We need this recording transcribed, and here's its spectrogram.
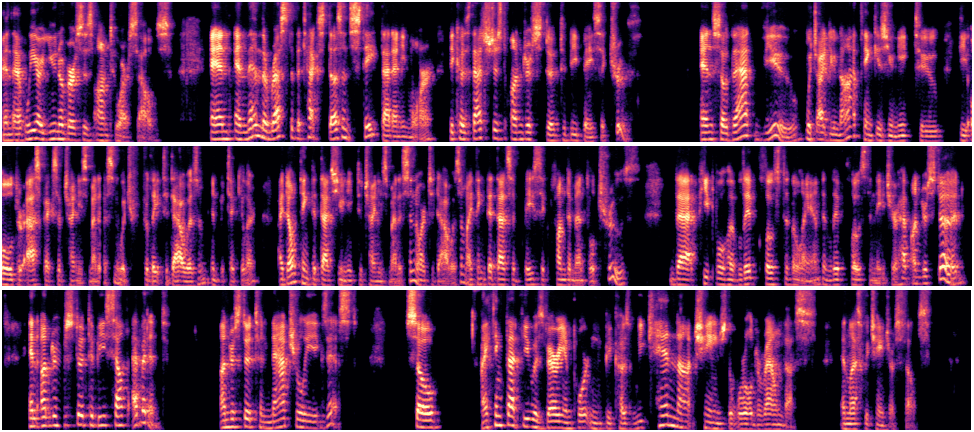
and that we are universes unto ourselves and and then the rest of the text doesn't state that anymore because that's just understood to be basic truth and so that view which i do not think is unique to the older aspects of chinese medicine which relate to taoism in particular i don't think that that's unique to chinese medicine or to taoism i think that that's a basic fundamental truth that people who have lived close to the land and lived close to nature have understood and understood to be self-evident understood to naturally exist. So I think that view is very important because we cannot change the world around us unless we change ourselves.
